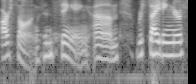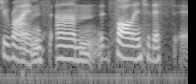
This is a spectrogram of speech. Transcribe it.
our songs and singing. Um, reciting nursery rhymes um, fall into this uh,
